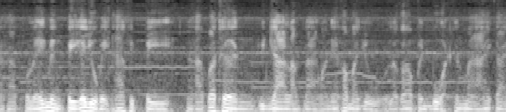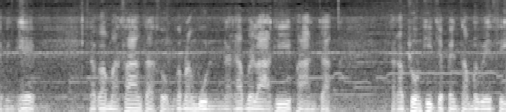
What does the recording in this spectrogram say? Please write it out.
นะครับเหลืออีกหนึ่งปีก็อยู่ไปอีกห้าสิบปีนะครับ ก็เชิญวิญญาณเหล่าต่างเหล่านี้เข้ามาอยู่ แล้วก็เป็นบวชขึ้นมาให้กลายเป็นเทพ แล้วก็มาสร้างสะสมกำลังบุญนะครับ เวลาที่ผ่านจากนะครับช่วงที่จะเป็นสัมภเวสี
